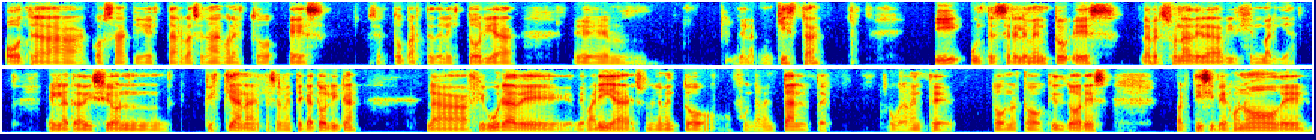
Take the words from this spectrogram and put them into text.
Otra cosa que está relacionada con esto es, ¿cierto?, parte de la historia eh, de la conquista. Y un tercer elemento es la persona de la Virgen María. En la tradición cristiana, especialmente católica, la figura de María es un elemento fundamental. seguramente todos nuestros auditores partícipes o no de,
